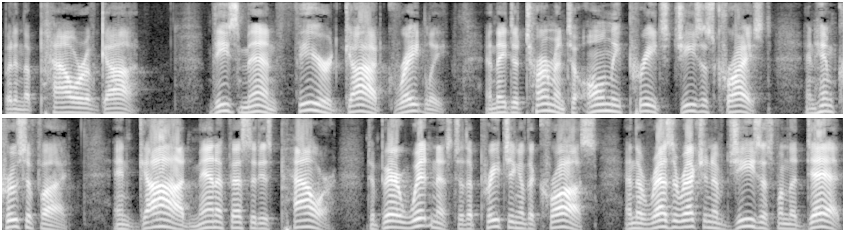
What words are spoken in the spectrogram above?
but in the power of God." These men feared God greatly and they determined to only preach Jesus Christ and Him crucified. And God manifested His power to bear witness to the preaching of the cross and the resurrection of Jesus from the dead,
